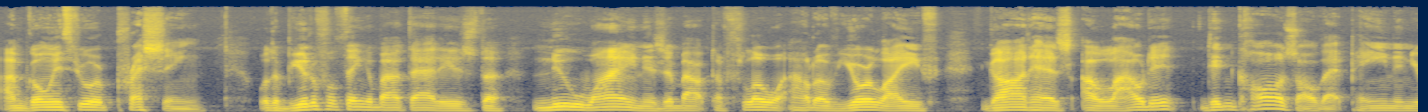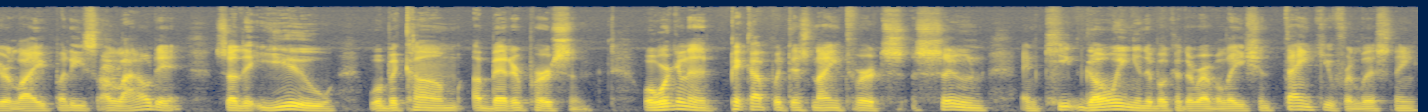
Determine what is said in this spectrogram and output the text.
I'm going through a pressing. Well, the beautiful thing about that is the new wine is about to flow out of your life. God has allowed it didn't cause all that pain in your life, but He's allowed it so that you will become a better person. Well, we're going to pick up with this ninth verse soon and keep going in the book of the Revelation. Thank you for listening.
